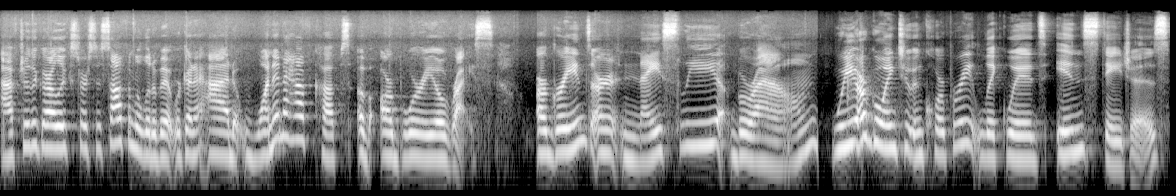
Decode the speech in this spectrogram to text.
After the garlic starts to soften a little bit, we're going to add one and a half cups of arborio rice. Our grains are nicely brown. We are going to incorporate liquids in stages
